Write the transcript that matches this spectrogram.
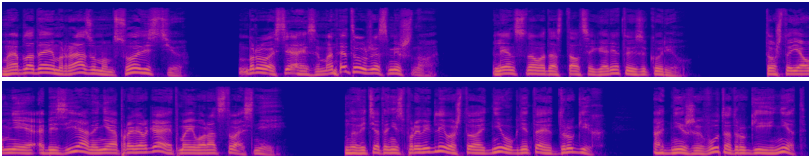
Мы обладаем разумом, совестью. Бросьте, Айземан, это уже смешно. Лен снова достал сигарету и закурил. То, что я умнее обезьяны, не опровергает моего родства с ней. Но ведь это несправедливо, что одни угнетают других. Одни живут, а другие нет.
